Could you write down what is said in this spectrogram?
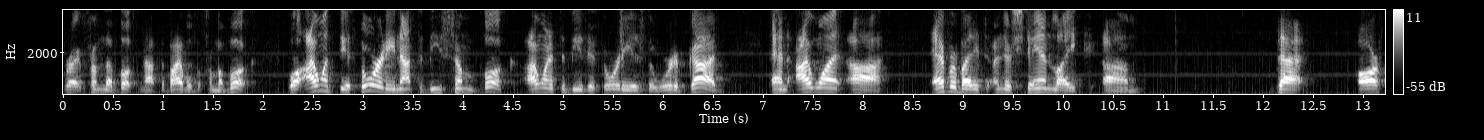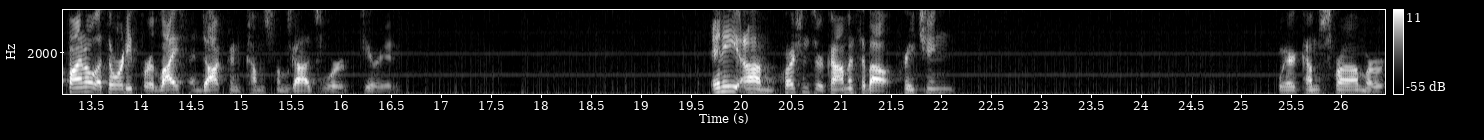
right from the book, not the Bible, but from a book. Well, I want the authority not to be some book. I want it to be the authority is the Word of God, and I want uh, everybody to understand like um, that our final authority for life and doctrine comes from God's Word. Period. Any um, questions or comments about preaching where it comes from or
